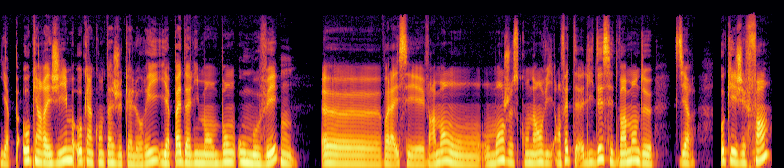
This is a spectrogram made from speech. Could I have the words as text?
Il n'y a pas aucun régime, aucun comptage de calories, il n'y a pas d'aliments bons ou mauvais. Hmm. Euh, voilà, c'est vraiment, on, on, mange ce qu'on a envie. En fait, l'idée, c'est vraiment de se dire, OK, j'ai faim,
